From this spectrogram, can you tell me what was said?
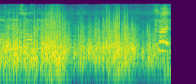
Mały jest, mały jest. Dybek!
